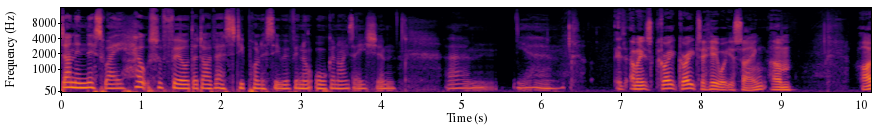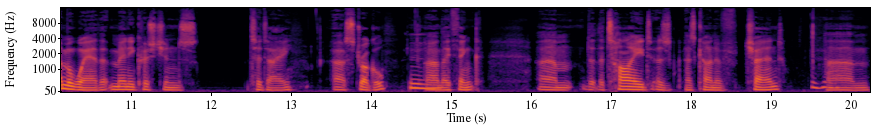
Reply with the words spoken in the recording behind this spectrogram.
done in this way, helps fulfil the diversity policy within an organisation. Um, yeah. It, I mean, it's great, great to hear what you're saying. Um, I'm aware that many Christians today uh, struggle. Mm. Uh, they think um, that the tide has has kind of churned. Mhm. Um,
